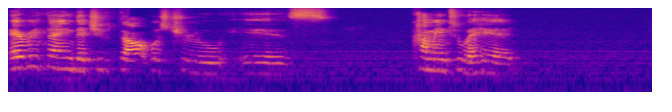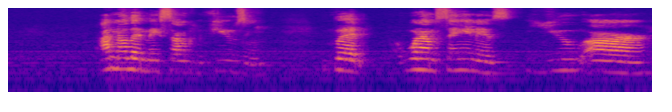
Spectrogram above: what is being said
everything that you thought was true is coming to a head. I know that may sound confusing, but what I'm saying is you are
